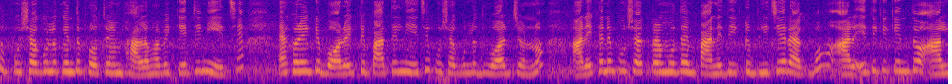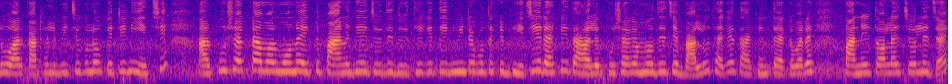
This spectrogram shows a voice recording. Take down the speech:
তো পোশাকগুলো কিন্তু প্রথমে ভালোভাবে কেটে নিয়েছে। এখন একটি বড় একটি পাতিল নিয়েছি পোশাকগুলো ধোয়ার জন্য। আর এখানে পোশাকটার মধ্যে আমি পানি দিয়ে একটু ভিজিয়ে রাখব। আর এদিকে কিন্তু আলু আর কাঁঠালি বিচিগুলোও কেটে নিয়েছি। আর পোশাকটা আমার মনে হয় একটু পানি দিয়ে যদি দুই থেকে তিন মিনিটের মতো একটু ভিজিয়ে রাখি, তাহলে পোশাকের মধ্যে যে বালু থাকে তা কিন্তু একেবারে পানির তলায় চলে যায়।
